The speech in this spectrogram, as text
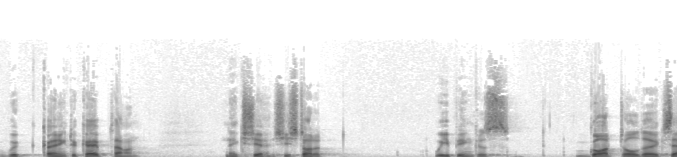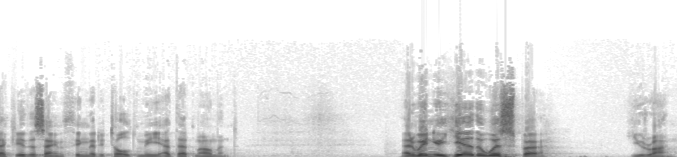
we're going to Cape Town next year. And she started weeping because God told her exactly the same thing that He told me at that moment. And when you hear the whisper, you run.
